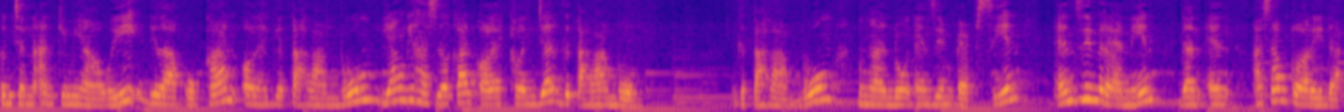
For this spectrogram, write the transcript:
Pencernaan kimiawi dilakukan oleh getah lambung yang dihasilkan oleh kelenjar getah lambung. Getah lambung mengandung enzim pepsin, enzim renin, dan en asam klorida.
